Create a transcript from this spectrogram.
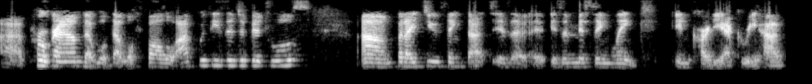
uh, program that will that will follow up with these individuals. Um, but I do think that is a is a missing link in cardiac rehab.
